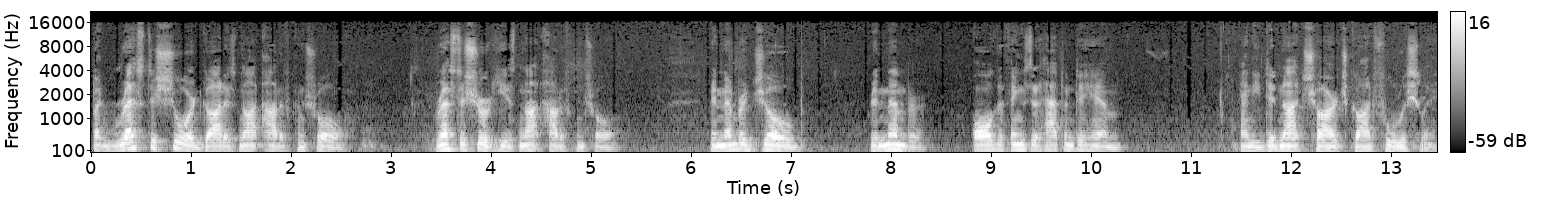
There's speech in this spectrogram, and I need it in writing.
But rest assured, God is not out of control. Rest assured, He is not out of control. Remember Job. Remember all the things that happened to him. And he did not charge God foolishly.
